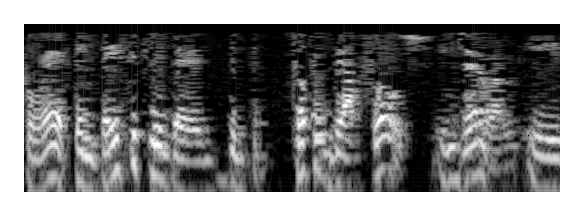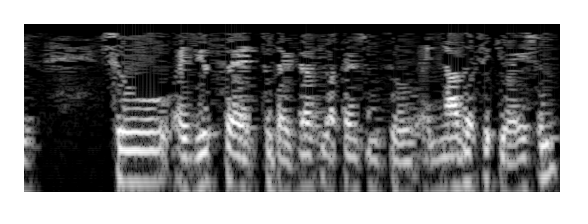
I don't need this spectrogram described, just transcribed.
correct, and basically the the total the approach in general is to, as you said, to divert your attention to another situation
